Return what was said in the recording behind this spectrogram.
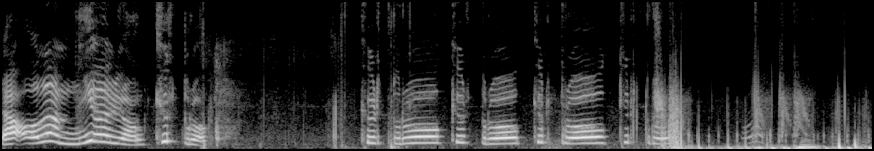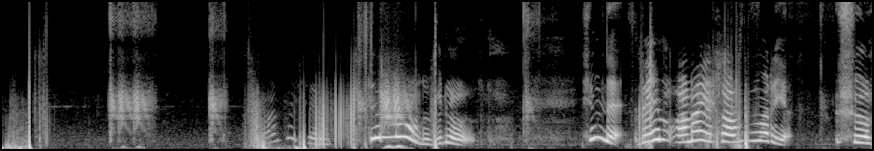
Ya oğlum niye ölüyorsun? Kürt brok. Kürt brok, Kürt brok, Kürt brok, Kürt brok. Arkadaşlar dün ne oldu biliyor musun? Şimdi benim ana hesabım var ya şu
